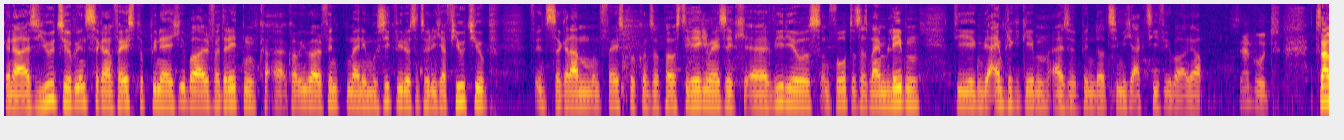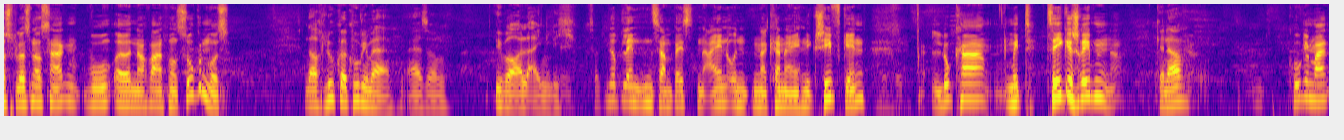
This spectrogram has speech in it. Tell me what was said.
Genau, also YouTube, Instagram, Facebook bin ich überall vertreten, kann, kann überall finden. Meine Musikvideos natürlich auf YouTube, auf Instagram und Facebook und so poste ich regelmäßig äh, Videos und Fotos aus meinem Leben, die irgendwie Einblicke geben. Also bin da ziemlich aktiv überall, ja. Sehr gut. Jetzt darfst du bloß noch sagen, wo, äh, nach was man suchen muss. Nach Luca Kugelmeier, also überall eigentlich. Wir blenden es am besten ein und da kann eigentlich nichts schief gehen. Luca mit C geschrieben. Ne? Genau. Kugelmeier?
